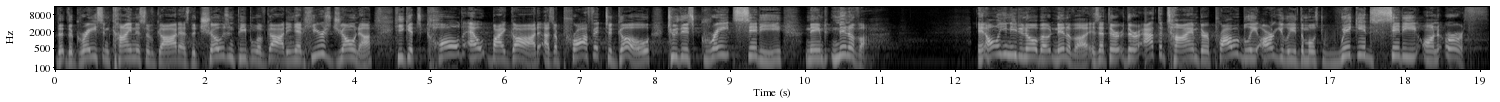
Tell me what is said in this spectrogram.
the, the grace and kindness of God as the chosen people of God. And yet, here's Jonah. He gets called out by God as a prophet to go to this great city named Nineveh. And all you need to know about Nineveh is that they're, they're at the time, they're probably arguably the most wicked city on earth.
